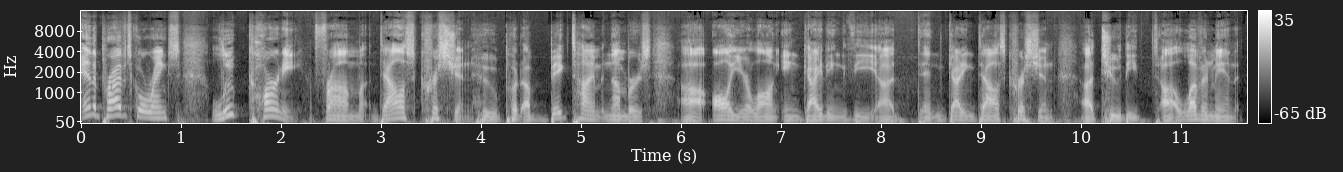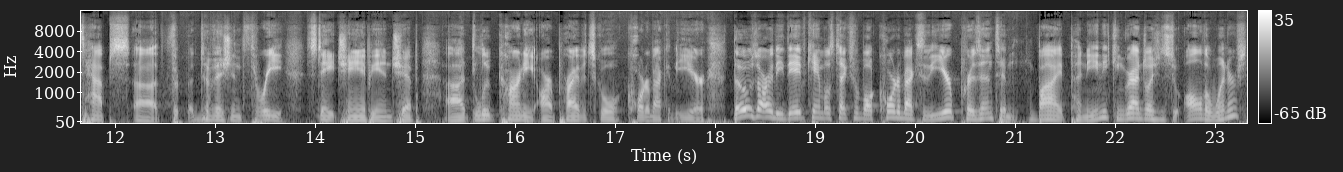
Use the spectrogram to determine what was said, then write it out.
and the private school ranks Luke Carney from Dallas Christian, who put up big time numbers all year long in guiding the in guiding Dallas Christian to the 11 man TAPPS uh, th- Division 3 state championship. Uh, Luke Carney, our private school quarterback of the year. Those are the Dave Campbell's Texas Football Quarterbacks of the Year presented by Panini. Congratulations to all the winners.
